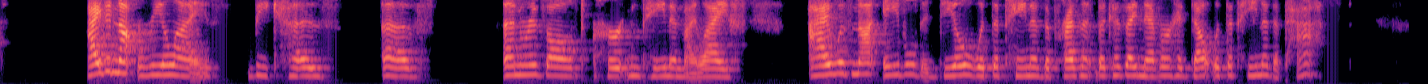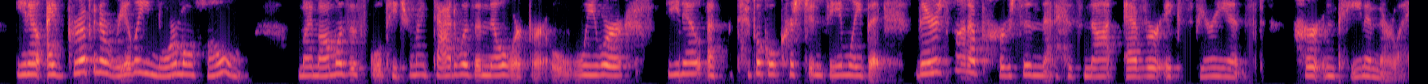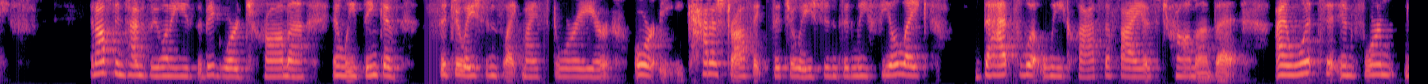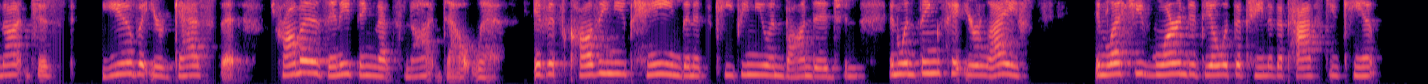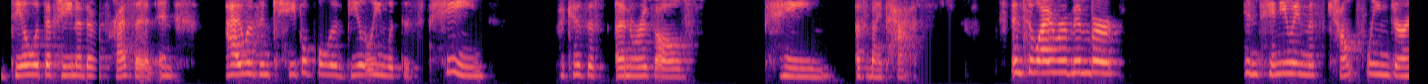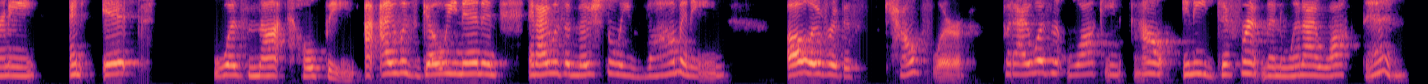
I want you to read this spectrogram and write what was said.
I did not realize because of unresolved hurt and pain in my life, I was not able to deal with the pain of the present because I never had dealt with the pain of the past. You know, I grew up in a really normal home. My mom was a school teacher. My dad was a mill worker. We were, you know, a typical Christian family, but there's not a person that has not ever experienced hurt and pain in their life. And oftentimes we want to use the big word trauma and we think of situations like my story or, or catastrophic situations. And we feel like that's what we classify as trauma. But I want to inform not just you, but your guests that trauma is anything that's not dealt with. If it's causing you pain, then it's keeping you in bondage. And, and when things hit your life, unless you've learned to deal with the pain of the past, you can't deal with the pain of the present. And I was incapable of dealing with this pain because of unresolved pain of my past. And so I remember continuing this counseling journey and it was not helping. I, I, was going in and, and I was emotionally vomiting all over this counselor, but I wasn't walking out any different than when I walked in.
